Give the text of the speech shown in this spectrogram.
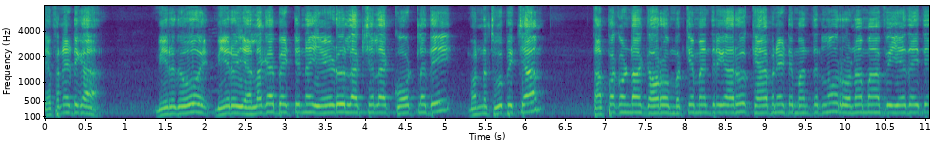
డెఫినెట్గా మీరు మీరు ఎలగబెట్టిన ఏడు లక్షల కోట్లది మొన్న చూపించాం. తప్పకుండా గౌరవ ముఖ్యమంత్రి గారు కేబినెట్ మంత్రులను రుణమాఫీ ఏదైతే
